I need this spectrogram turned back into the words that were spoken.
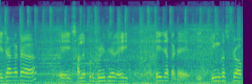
এই জায়গাটা এই সালেপুর ব্রিজের এই এই জায়গাটায় ইউনিভার্সিটি অফ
